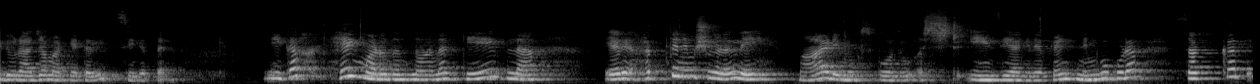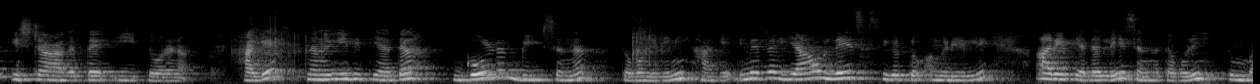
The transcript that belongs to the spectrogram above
ಇದು ರಾಜ ಮಾರ್ಕೆಟಲ್ಲಿ ಸಿಗುತ್ತೆ. ಈಗ ಹೇಗೆ ಮಾಡೋದಂತ ನೋಡೋಣ. ಕೇವಲ ಎರಡು ಹತ್ತು ನಿಮಿಷಗಳಲ್ಲಿ ಮಾಡಿ ಮುಗಿಸ್ಬೋದು. ಅಷ್ಟು ಈಸಿಯಾಗಿದೆ ಫ್ರೆಂಡ್ಸ್ ನಿಮಗೂ ಕೂಡ ಸಖತ್ ಇಷ್ಟ ಆಗುತ್ತೆ ಈ ತೋರಣ. ಹಾಗೆ ನಾನು ಈ ರೀತಿಯಾದ ಗೋಲ್ಡನ್ ಬೀಡ್ಸನ್ನು ತೊಗೊಂಡಿದ್ದೀನಿ. ಹಾಗೆ ನಿಮ್ಮ ಯಾವ ಲೇಸ್ ಸಿಗುತ್ತೋ ಅಂಗಡಿಯಲ್ಲಿ ಆ ರೀತಿಯಾದ ಲೇಸನ್ನು ತಗೊಳ್ಳಿ. ತುಂಬ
